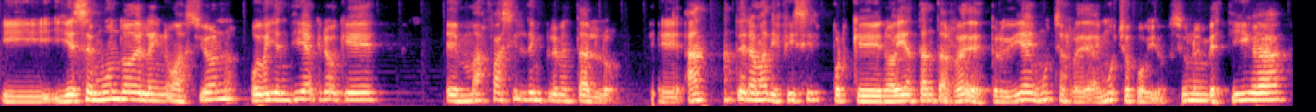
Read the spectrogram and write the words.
Y, y, ese mundo de la innovación, hoy en día creo que es más fácil de implementarlo. Eh, antes era más difícil porque no había tantas redes, pero hoy día hay muchas redes, hay mucho apoyo. Si uno investiga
